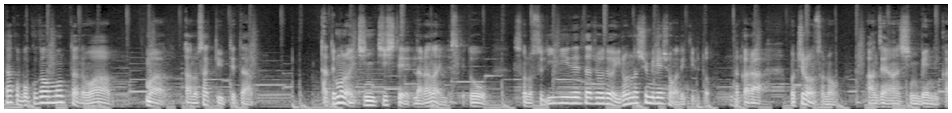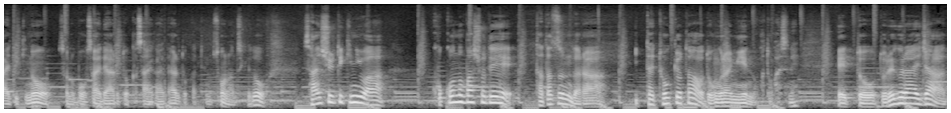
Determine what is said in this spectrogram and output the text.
なんか僕が思ったのは、まあ、あのさっき言ってた建物は1日してならないんですけどその 3D データ上ではいろんなシミュレーションができると。だからもちろんその安全安心便利快適のその防災であるとか災害であるとかっていうのもそうなんですけど最終的にはここの場所で佇んだら一体東京タワーはどんぐらい見えるのかとかですね。えっと、どれぐらいじゃ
